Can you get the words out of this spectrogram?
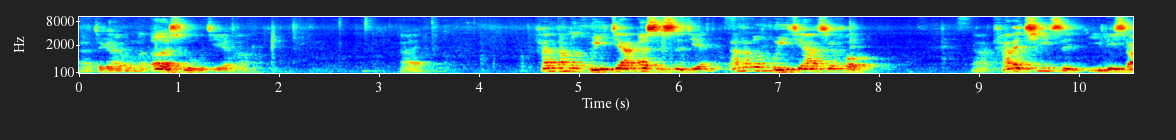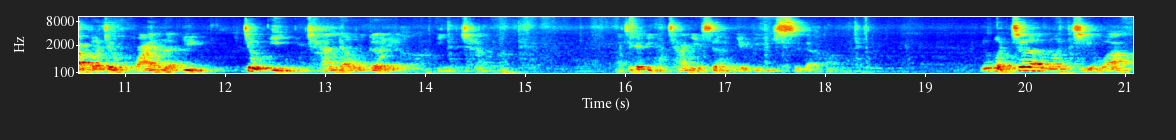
呃这个我们二十五节哈，啊，看他们回家二十四节，当他们回家之后，啊他的妻子以利沙伯就怀了孕，就隐藏了五个月，隐藏啊，啊这个隐藏也是很有意思的哈。如果这么久啊。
